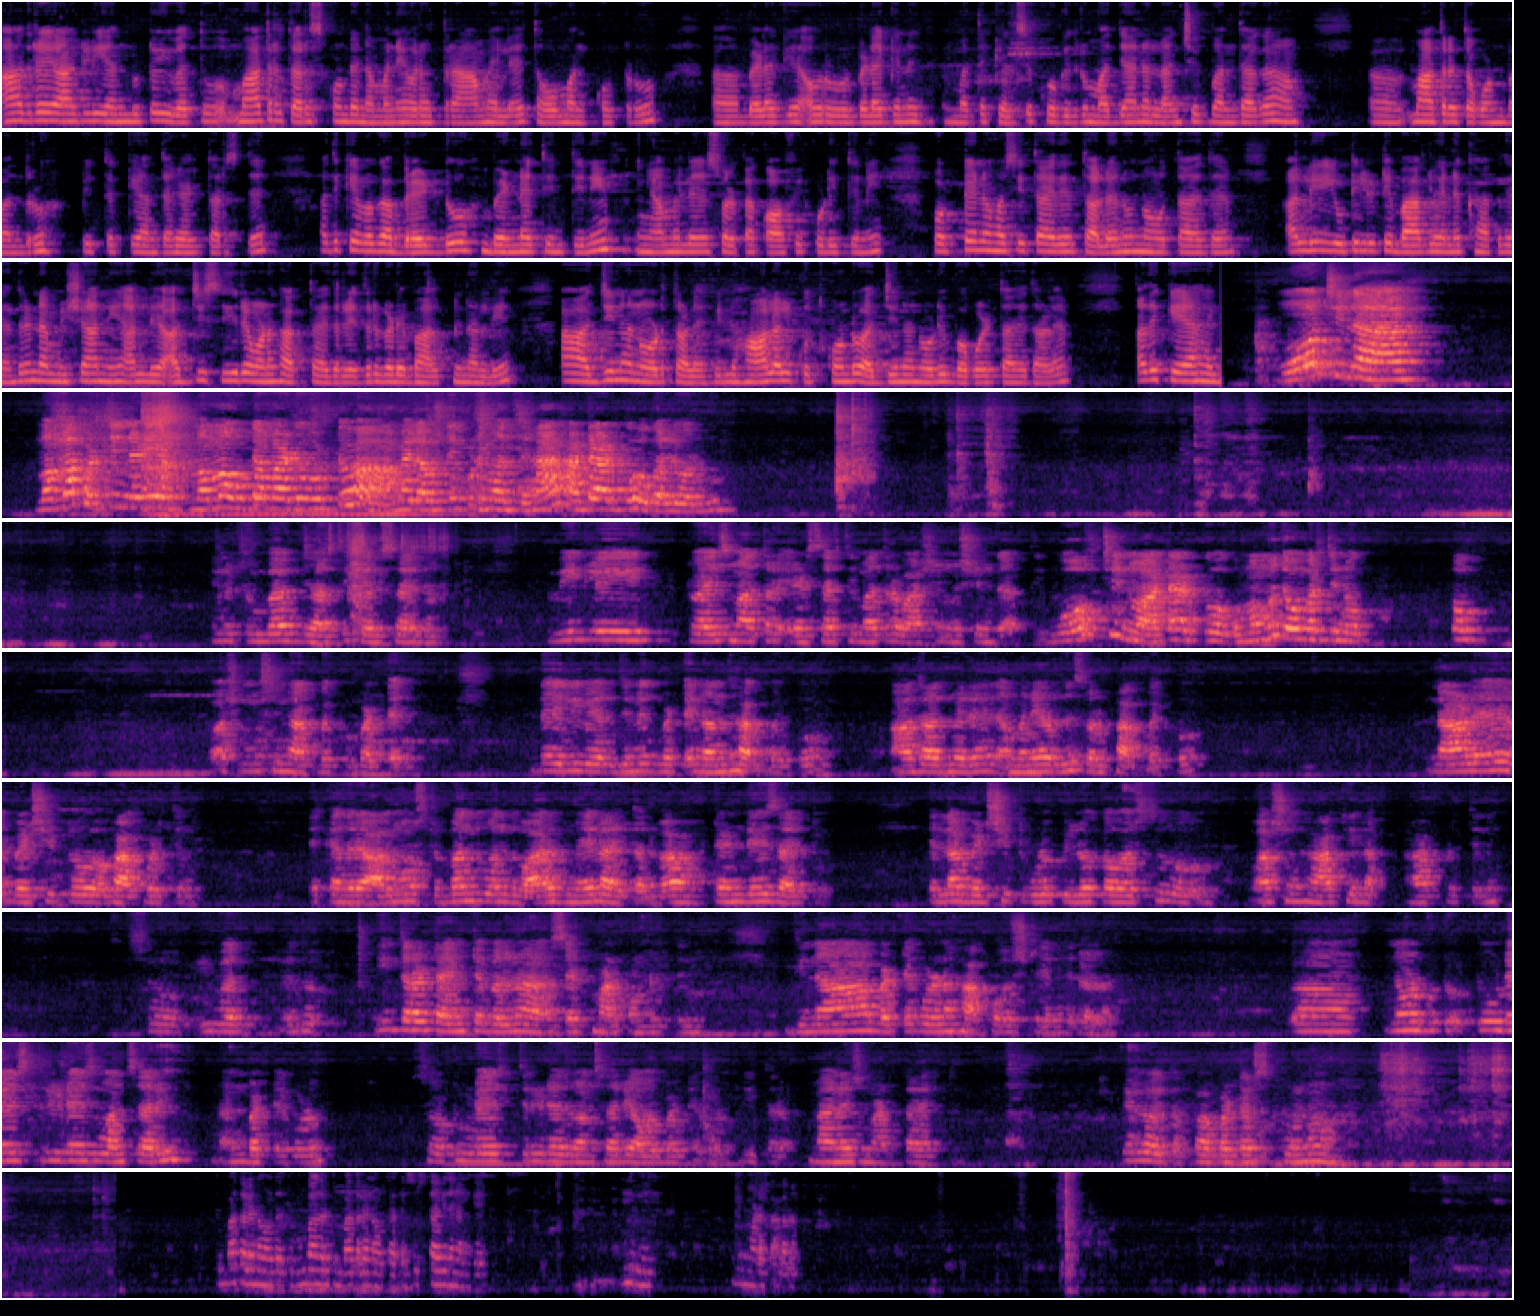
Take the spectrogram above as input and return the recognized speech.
ಆದರೆ ಆಗಲಿ ಅಂದ್ಬಿಟ್ಟು ಇವತ್ತು ಮಾತ್ರ ತರಿಸ್ಕೊಂಡೆ ನಮ್ಮ ಮನೆಯವ್ರ ಹತ್ರ. ಆಮೇಲೆ ತೊಗೊಂಬಂದು ಕೊಟ್ಟರು ಬೆಳಗ್ಗೆ, ಅವರು ಬೆಳಗ್ಗೆನೇ ಮತ್ತೆ ಕೆಲ್ಸಕ್ಕೆ ಹೋಗಿದ್ರು. ಮಧ್ಯಾಹ್ನ ಲಂಚಿಗೆ ಬಂದಾಗ ಮಾತ್ರೆ ತೊಗೊಂಡು ಬಂದರು, ಪಿತ್ತಕ್ಕೆ ಅಂತ ಹೇಳಿ ತರಿಸ್ದೆ. ಅದಕ್ಕೆ ಇವಾಗ ಬ್ರೆಡ್ಡು, ಬೆಣ್ಣೆ ತಿಂತೀನಿ, ಆಮೇಲೆ ಸ್ವಲ್ಪ ಕಾಫಿ ಕುಡಿತೀನಿ. ಹೊಟ್ಟೆನೂ ಹಸಿತಾ ಇದೆ, ತಲೆನೂ ನೋವ್ತಾ ಇದೆ. ಅಲ್ಲಿ ಯುಟಿಲಿಟಿ ಬಾಗಿಲು ಏನಕ್ಕೆ ಹಾಕಿದೆ ಅಂದರೆ, ನಮ್ಮ ಇಶಾನಿ ಅಲ್ಲಿ ಅಜ್ಜಿ ಸೀರೆ ಒಣಗಿ ಹಾಕ್ತಾ ಇದ್ದಾರೆ ಎದುರುಗಡೆ ಬಾಲ್ಕನಿನಲ್ಲಿ. ಆ ಅಜ್ಜಿನ ನೋಡ್ತಾಳೆ. ಇಲ್ಲಿ ಹಾಲಲ್ಲಿ ಕುತ್ಕೊಂಡು ಅಜ್ಜಿನ ನೋಡಿ ಬೊಗಳ್ತಾ ಇದ್ದಾಳೆ. ಅದಕ್ಕೆ ಓಚಿನ ಮಮ್ಮ ಕೊಡ್ತೀನಿ ನಡಿ. ಮಮ್ಮ ಊಟ ಮಾಡಿಬಿಟ್ಟು ಆಮೇಲೆ ಔಷಧಿ ಕುಡಿಮಂತೆ ಹಾ? ಆಟ ಆಡ್ಕೊ ಹೋಗಲ್ಲವರೆಗೂ ಇನ್ನು ತುಂಬ ಜಾಸ್ತಿ ಕೆಲಸ ಇದೆ. ವೀಕ್ಲಿ ಟ್ವೈಸ್ ಮಾತ್ರ, ಎರಡು ಸರ್ತಿ ಮಾತ್ರ ವಾಷಿಂಗ್ ಮಿಷಿನ್ಗೆ ಹಾಕ್ತೀವಿ. ಹೋಗ್ತೀನಿ ಆಟ ಆಡ್ಕೊ ಹೋಗು. ಮಮ್ಮು ತೊಗೊಂಬರ್ತೀನಿ, ಹೋಗು ಹೋಗು. ವಾಷಿಂಗ್ ಮಿಷಿನ್ ಹಾಕಬೇಕು, ಬಟ್ಟೆ. ಡೈಲಿ ವೇರ್ ದಿನದ ಬಟ್ಟೆ ನಂದು ಹಾಕಬೇಕು. ಅದಾದಮೇಲೆ ನಮ್ಮ ಮನೆಯವ್ರದ್ದು ಸ್ವಲ್ಪ ಹಾಕಬೇಕು. ನಾಳೆ ಬೆಡ್ಶೀಟು ಹಾಕ್ಬಿಡ್ತೀನಿ. ಯಾಕಂದರೆ ಆಲ್ಮೋಸ್ಟ್ ಬಂದು ಒಂದು ವಾರದ ಮೇಲೆ ಆಯ್ತಲ್ವಾ? ಟೆನ್ ಡೇಸ್ ಆಯಿತು. ಎಲ್ಲ ಬೆಡ್ಶೀಟ್ಗಳು ಪಿಲ್ಲೋ ಕವರ್ಸು ವಾಷಿಂಗ್ ಹಾಕಿಲ್ಲ. ಹಾಕ್ಬಿಡ್ತೀನಿ. ಸೊ ಇವತ್ತು ಇದು ಈ ಥರ ಟೈಮ್ ಟೇಬಲ್ನ ಸೆಟ್ ಮಾಡ್ಕೊಂಡಿರ್ತೀನಿ. ದಿನಾ ಬಟ್ಟೆಗಳನ್ನ ಹಾಕೋ ಅಷ್ಟೇನಿರಲ್ಲ ನೋಡ್ಬಿಟ್ಟು ಟೂ ಡೇಸ್ ತ್ರೀ ಡೇಸ್ ಒಂದು ಸಾರಿ ನನ್ನ ಬಟ್ಟೆಗಳು. So two days three days ಒಂದು ಸಾರಿ ಅವ್ರ ಬಟ್ಟೆಗಳು. ಈ ಥರ ಮ್ಯಾನೇಜ್ ಮಾಡ್ತಾ ಇರ್ತೀನಿ. ಎಲ್ಲೋಯ್ತಪ್ಪ ಬಟರ್ ಸ್ಪೂನು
